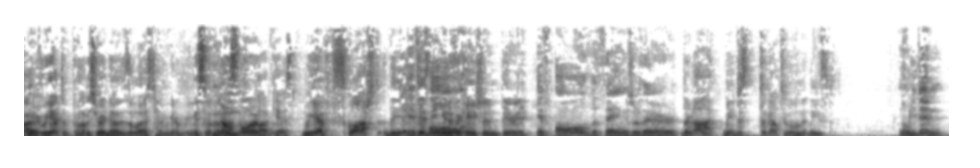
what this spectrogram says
All right, we have to promise right now. This is the last time we're going to bring this up. No on this more- podcast. We have squashed the If Disney all- unification theory. If all the things are there, They're not. We just took out two of them at least. no, you didn't.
